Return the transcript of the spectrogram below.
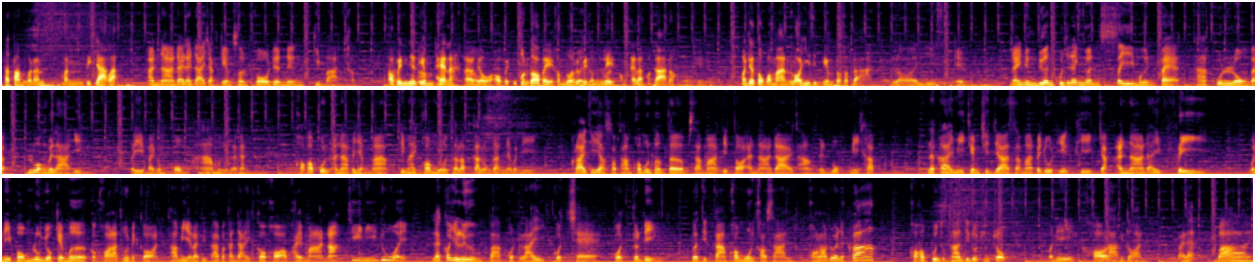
ถ้าต่ำกว่านั้นมันติดยากละ อันนาได้รายได้จากเกมโซนโฟเดือนหนึ่งกี่บาทครับ เอาเป็นเงินเอ็มแทนนะ แล้วเอาเดี๋ยวเอาไปทุกคนก็เอาไปคำนวณไปเอาไปเป็นคำนวณ เลทของแต่ละสัปดาห์เนาะ โอเคครับมันจะตกประมาณ 120M ต่อสัปดาห์120 m ใน1เดือนคุณจะได้เงิน 48,000ถ้าคุณลงแบบล่วงเวลาอีกตีไปกลมๆ50,000แล้วกันข อขอบคุณอนาเป็นอย่างมากที่มาให้ข้อมูลสำหรับการลงดันในวันนี้ ใครที่อยากสอบถามข้อมูลเพิ่มเติม สามารถติดต่อแอนนาได้ทาง Facebook นี้ครับ และใครมีเข็มฉีดยาสามารถไปดูด EXP จากแอนนาได้ฟรี วันนี้ผมลุงโยเกมเมอร์ก็ขอลาทุกคนไปก่อน ถ้ามีอะไรผิดพลาดประการใดก็ขออภัยมาณที่นี้ด้วย และก็อย่าลืมฝากกดไลค์ กดแชร์ กดกระดิ่ง เพื่อติดตามข้อมูลข่าวสารของเราด้วยนะครับ ขอขอบคุณทุกท่านที่ดูจนจบ วันนี้ขอลาไปก่อน ไปแล้วบาย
